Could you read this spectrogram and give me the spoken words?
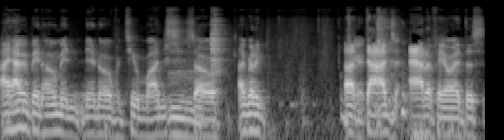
I haven't been home in nearly over two months, Mm. so I'm gonna I'm uh, scared. out of here and just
